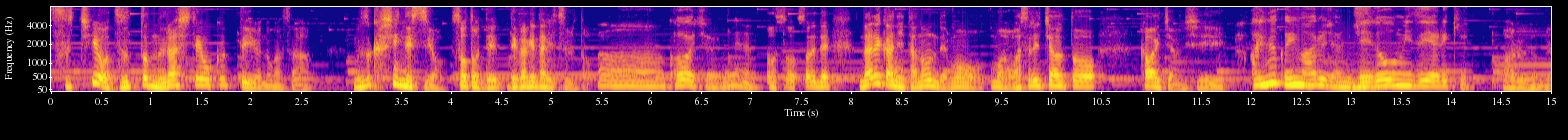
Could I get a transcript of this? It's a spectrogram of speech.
土をずっと濡らしておくっていうのがさ、難しいんですよ。外で出かけたりすると。ああ、乾いちゃうよね。そうそう。それで誰かに頼んでも、まあ忘れちゃうと乾いちゃうし、あれなんか今あるじゃん。自動水やり機。あるよね。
